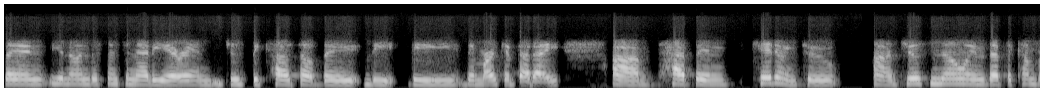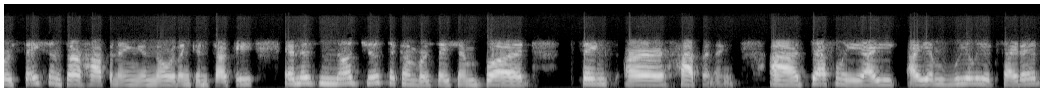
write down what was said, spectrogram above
been, you know, in the Cincinnati area, and just because of the the the, the market that I um, have been catering to, uh, just knowing that the conversations are happening in Northern Kentucky, and it's not just a conversation, but things are happening. Uh, definitely, I I am really excited.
